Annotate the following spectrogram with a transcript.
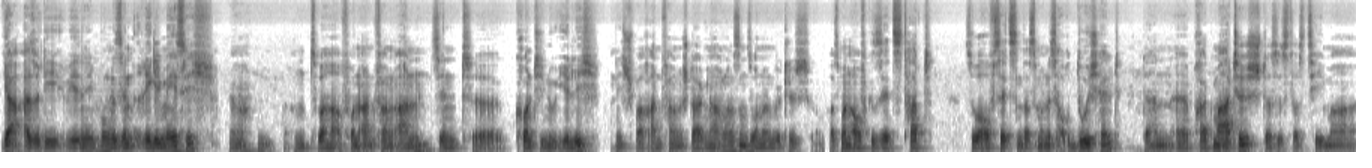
Ja, also die wesentlichen Punkte sind regelmäßig, ja, und zwar von Anfang an, sind äh, kontinuierlich, nicht schwach anfangen, stark nachlassen, sondern wirklich, was man aufgesetzt hat, so aufsetzen, dass man es auch durchhält. Dann äh, pragmatisch, das ist das Thema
